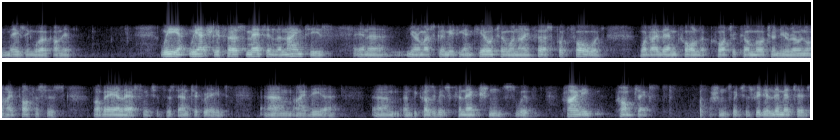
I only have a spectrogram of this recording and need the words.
amazing work on it. We, we actually first met in the 90s in a neuromuscular meeting in Kyoto when I first put forward what I then called the corticomotor neuronal hypothesis of ALS, which is this antegrade um, idea, um, and because of its connections with highly complex functions, which is really limited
